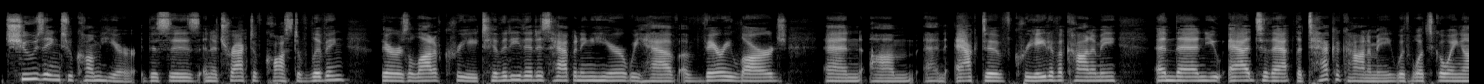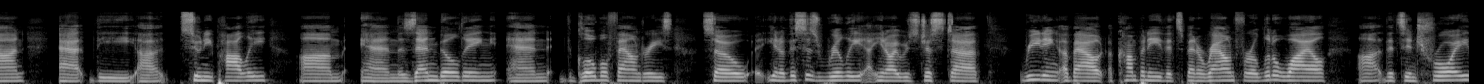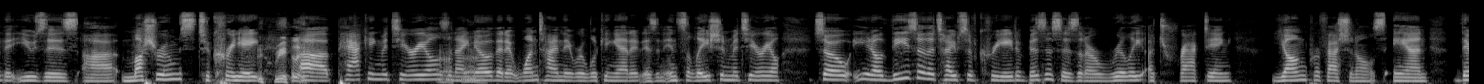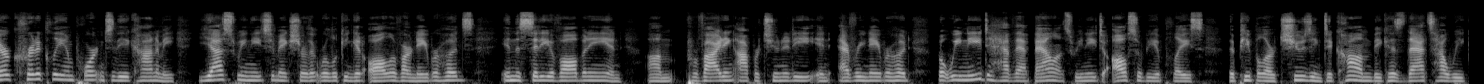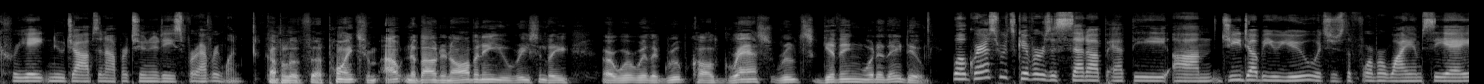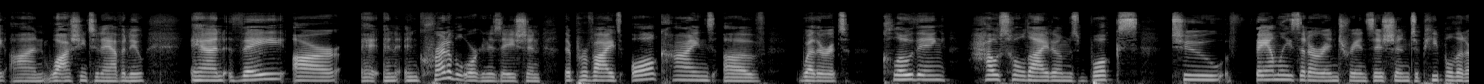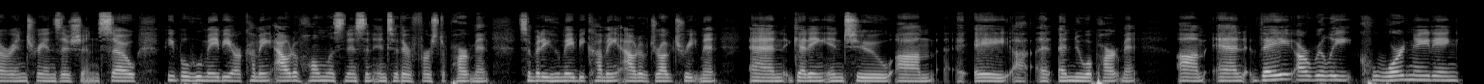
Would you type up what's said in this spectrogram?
choosing to come here. This is an attractive cost of living. There is a lot of creativity that is happening here. We have a very large and um, an active creative economy. And then you add to that the tech economy with what's going on at the uh, SUNY Poly um, and the Zen building and the Global Foundries. So, you know, this is really, you know, I was just uh, reading about a company that's been around for a little while uh, that's in Troy that uses uh, mushrooms to create really? uh, packing materials. Uh-huh. And I uh-huh. know that at one time they were looking at it as an insulation material. So, you know, these are the types of creative businesses that are really attracting young professionals and they're critically important to the economy. Yes, we need to make sure that we're looking at all of our neighborhoods in the city of Albany and um, providing opportunity in every neighborhood, but we need to have that balance. We need to also be a place that people are choosing to come because that's how we create new jobs and opportunities for everyone. A couple of uh, points from out and about in Albany. You recently or were with a group called Grassroots Giving. What do they do? Well, Grassroots Givers is set up at the um, GWU, which is the former YMCA on Washington Avenue, and they are a, an incredible organization that provides all kinds of whether it's clothing, household items, books, to families that are in transition, to people that are in transition. So people who maybe are coming out of homelessness and into their first apartment, somebody who may be coming out of drug treatment and getting into um, a, a, a new apartment. Um, and they are really coordinating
